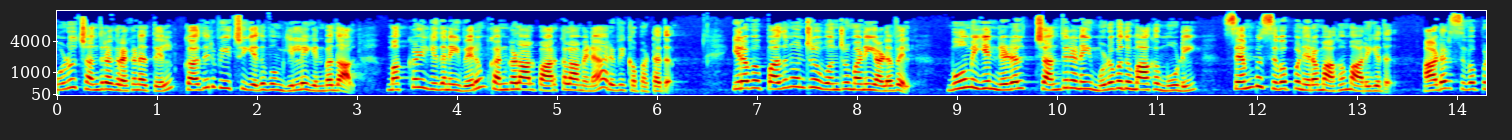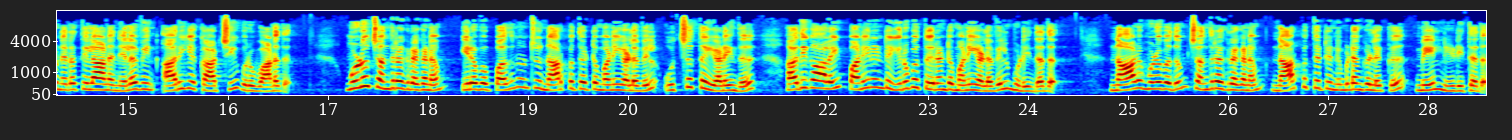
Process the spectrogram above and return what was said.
முழு சந்திர கிரகணத்தில் கதிர்வீச்சு எதுவும் இல்லை என்பதால் மக்கள் இதனை வெறும் கண்களால் பார்க்கலாம் என அறிவிக்கப்பட்டது. இரவு பதினொன்று ஒன்று மணி அளவில் பூமியின் நிழல் சந்திரனை முழுவதுமாக மூடி செம்பு சிவப்பு நிறமாக மாறியது. அடர் சிவப்பு நிறத்திலான நிலவின் அரிய காட்சி உருவானது. முழு சந்திர கிரகணம் இரவு பதினொன்று நாற்பத்தெட்டு மணி அளவில் உச்சத்தை அடைந்து அதிகாலை பனிரெண்டு இருபத்தி இரண்டு மணி அளவில் முடிந்தது. நாடு முழுவதும் சந்திர கிரகணம் நாற்பத்தெட்டு நிமிடங்களுக்கு மேல் நீடித்தது.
